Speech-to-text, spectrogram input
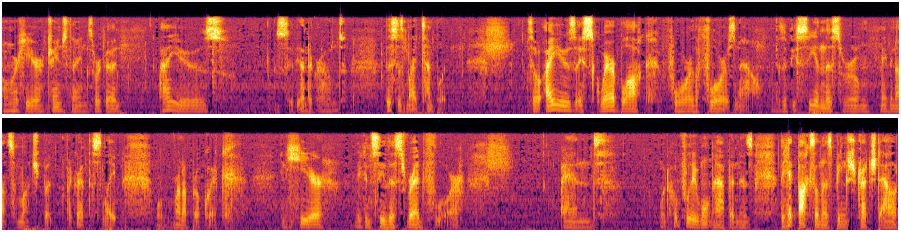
When we're here, change things, we're good. I use, let's see, the underground. This is my template. So I use a square block for the floors now. Because if you see in this room, maybe not so much, but if I grab this light, we'll run up real quick. In here, you can see this red floor. And what hopefully won't happen is the hitbox on this being stretched out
